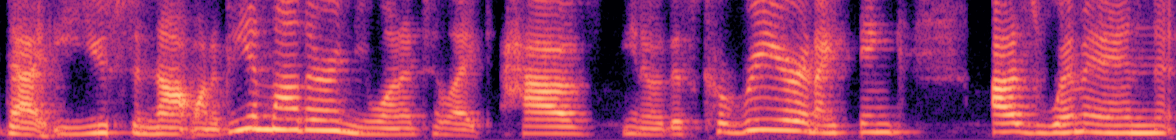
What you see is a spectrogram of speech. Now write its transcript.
that you used to not want to be a mother and you wanted to like have, you know, this career. And I think as women,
